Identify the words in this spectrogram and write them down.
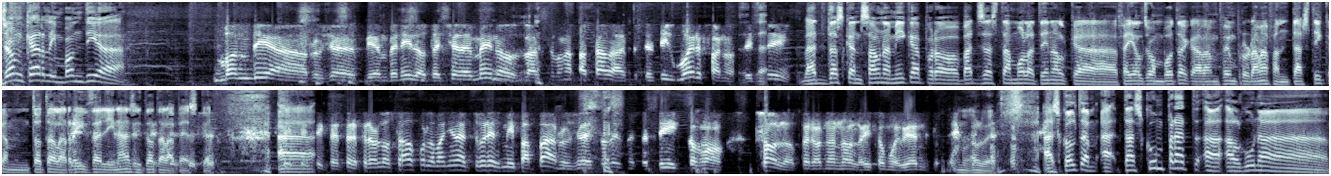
John Carlin, bon dia. Bon día, Roger. Bienvenido. Te eché de menos la semana pasada. Te sentí huérfano. Sí, sí. Vaig descansar una mica, però vaig estar molt atent al que feia el Joan Bota, que vam fer un programa fantàstic amb tota la Reis de Llinars i tota la pesca. Sí, Uh, sí, sí, pero, pero los sábados por la mañana tú eres mi papá, Roger. Entonces me sentí como solo, pero no, no, lo hizo muy bien. molt bé. Escolta'm, uh, t'has comprat uh, alguna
